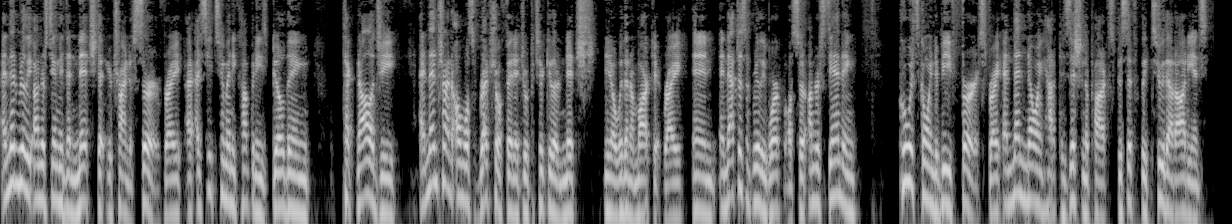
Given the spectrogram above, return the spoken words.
And then really understanding the niche that you're trying to serve, right? I, I see too many companies building technology and then trying to almost retrofit it to a particular niche, you know, within a market, right? And and that doesn't really work well. So understanding who it's going to be first, right? And then knowing how to position the product specifically to that audience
